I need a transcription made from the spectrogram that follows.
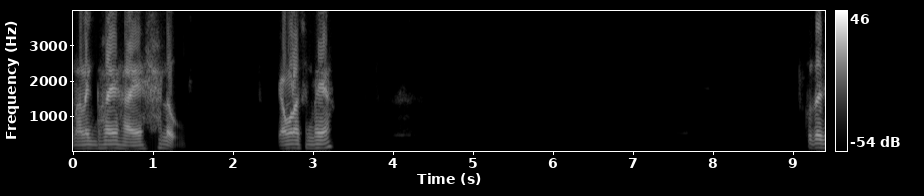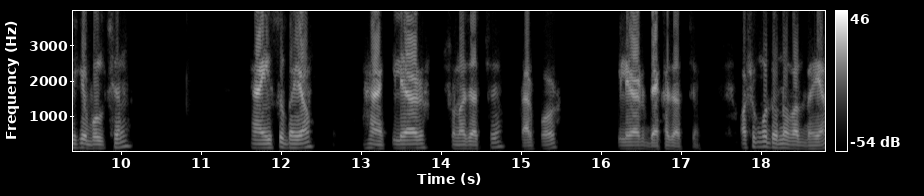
মালিক ভাই হাই হ্যালো কেমন আছেন ভাইয়া? কোথা থেকে বলছেন? হ্যাঁ ইউসুফ ভাইয়া। হ্যাঁ ক্লিয়ার শোনা যাচ্ছে। তারপর ক্লিয়ার দেখা যাচ্ছে। অসংখ্য ধন্যবাদ ভাইয়া।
